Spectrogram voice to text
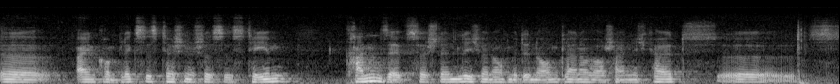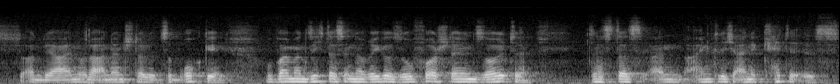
äh, ein komplexes technisches System kann selbstverständlich, wenn auch mit enorm kleiner Wahrscheinlichkeit, äh, an der einen oder anderen Stelle zu Bruch gehen. Wobei man sich das in der Regel so vorstellen sollte, dass das ein, eigentlich eine Kette ist,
